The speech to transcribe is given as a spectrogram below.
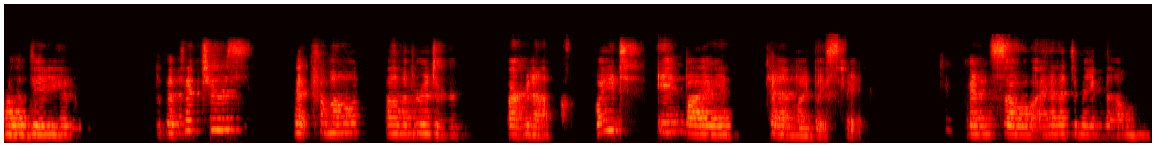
Uh, the, the pictures that come out on the printer are not quite eight by ten like they say. And so I had to make them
